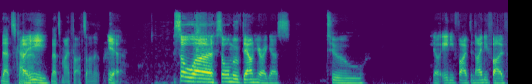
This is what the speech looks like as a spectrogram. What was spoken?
that's kind of uh, that's my thoughts on it. Yeah, so uh so we'll move down here i guess to you know 85 to 95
